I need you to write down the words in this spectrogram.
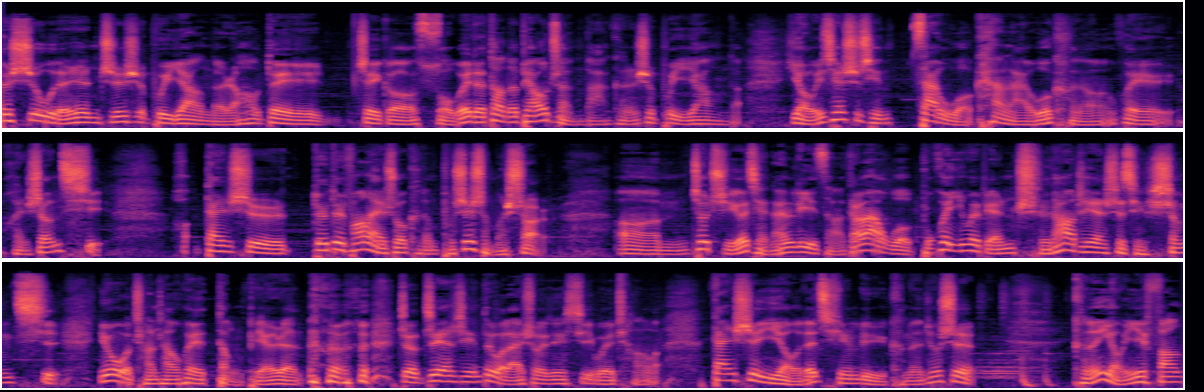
对事物的认知是不一样的，然后对这个所谓的道德标准吧，可能是不一样的。有一些事情在我看来，我可能会很生气，但是对对方来说可能不是什么事儿。嗯，就举一个简单的例子啊，当然我不会因为别人迟到这件事情生气，因为我常常会等别人，就这件事情对我来说已经习以为常了。但是有的情侣可能就是，可能有一方。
